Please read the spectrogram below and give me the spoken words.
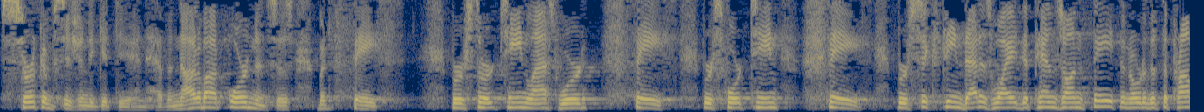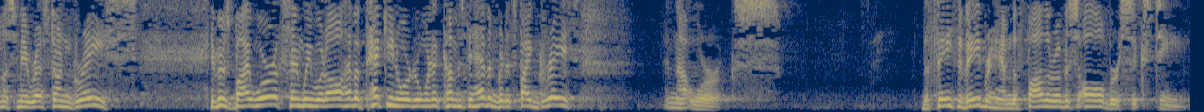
circumcision to get you in heaven, not about ordinances, but faith. Verse 13, last word, faith. Verse 14, faith. Verse 16, that is why it depends on faith in order that the promise may rest on grace. If it was by works, then we would all have a pecking order when it comes to heaven, but it's by grace and not works. The faith of Abraham, the father of us all, verse 16.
